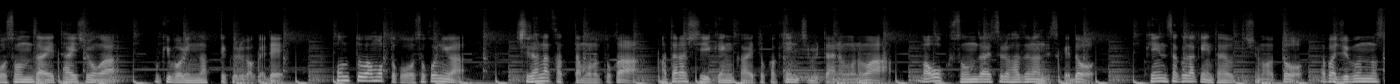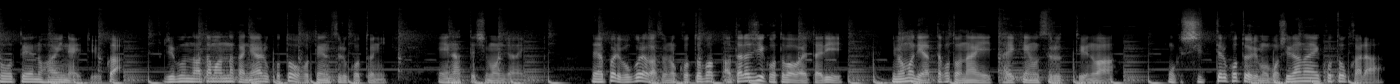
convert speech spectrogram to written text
こう存在対象が浮き彫りになってくるわけで本当はもっとこうそこには知らなかったものとか新しい見解とか見地みたいなものは、まあ、多く存在するはずなんですけど検索だけに頼ってしまうとやっぱり自分の想定の範囲内というか自分の頭の中にあることを補填することになってしまうんじゃないかと。でやっぱり僕らがその言葉新しい言葉をやったり今までやったことない体験をするっていうのは僕知ってることよりももう知らないことから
